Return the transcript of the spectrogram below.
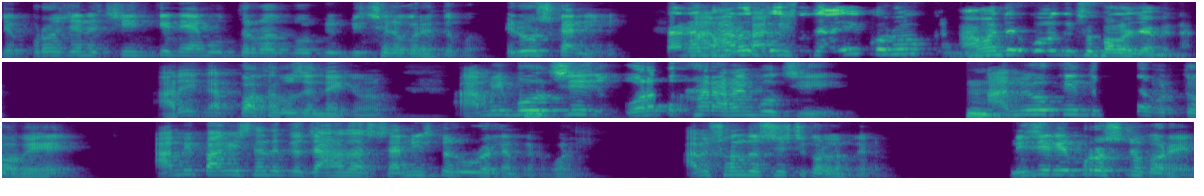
যে প্রয়োজনে চীনকে নিয়ে আমি উত্তর বিচ্ছিন্ন করে দেবো। এটা উস্কানি কারণ ভারত যাই করুক আমাদের কোনো কিছু বলা যাবে না। আরে কথা বুঝেন নাই কেন? আমি বলছি ওরা তো খারাপ আমি বলছি। আমিও কিন্তু চিন্তা করতে হবে আমি পাকিস্তান থেকে জাহাজ আসছে আমি স্পেস উড়ালাম কেন? বলেন। আমি সন্দেহ সৃষ্টি করলাম কেন? নিজেকে প্রশ্ন করেন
